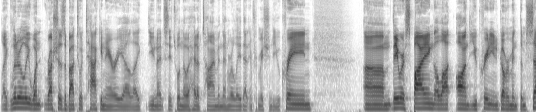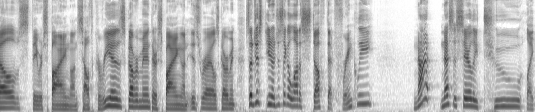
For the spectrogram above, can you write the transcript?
like literally when Russia's about to attack an area, like the United States will know ahead of time and then relay that information to Ukraine. Um, they were spying a lot on the Ukrainian government themselves. They were spying on South Korea's government. They're spying on Israel's government. So just you know, just like a lot of stuff that, frankly, not necessarily too like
